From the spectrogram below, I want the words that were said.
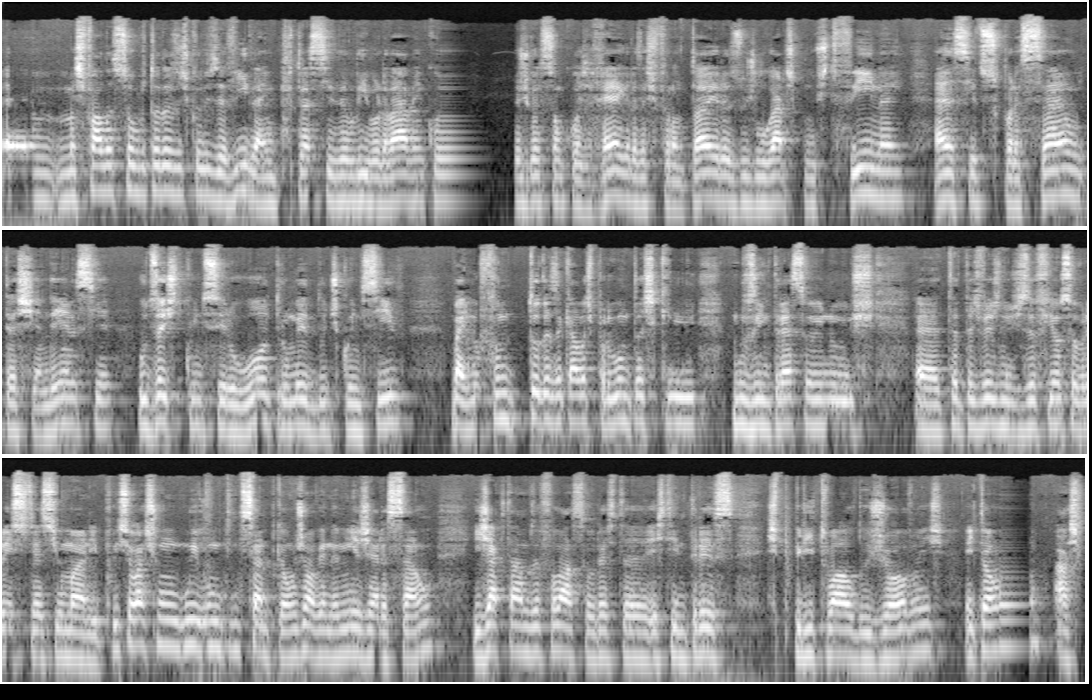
eh, mas fala sobre todas as coisas da vida, a importância da liberdade em conjugação com as regras, as fronteiras, os lugares que nos definem, a ânsia de superação e transcendência, o desejo de conhecer o outro, o medo do desconhecido. Bem, no fundo, todas aquelas perguntas que nos interessam e nos, uh, tantas vezes nos desafiam sobre a existência humana. E por isso eu acho um livro muito interessante, porque é um jovem da minha geração, e já que estávamos a falar sobre esta, este interesse espiritual dos jovens, então acho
